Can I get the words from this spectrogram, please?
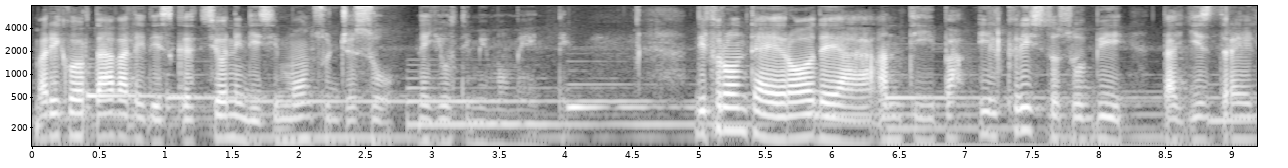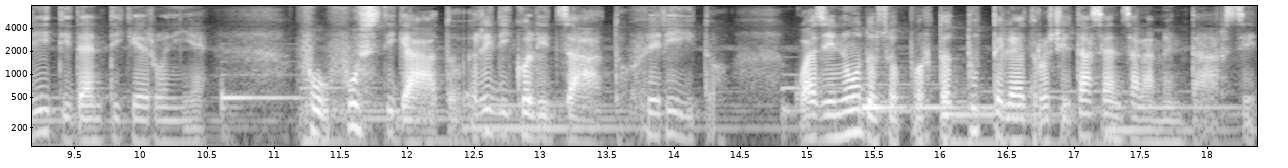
ma ricordava le descrizioni di Simon su Gesù negli ultimi momenti. Di fronte a Erode e a Antipa, il Cristo subì dagli israeliti identiche ironie. Fu fustigato, ridicolizzato, ferito. Quasi nudo sopportò tutte le atrocità senza lamentarsi,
